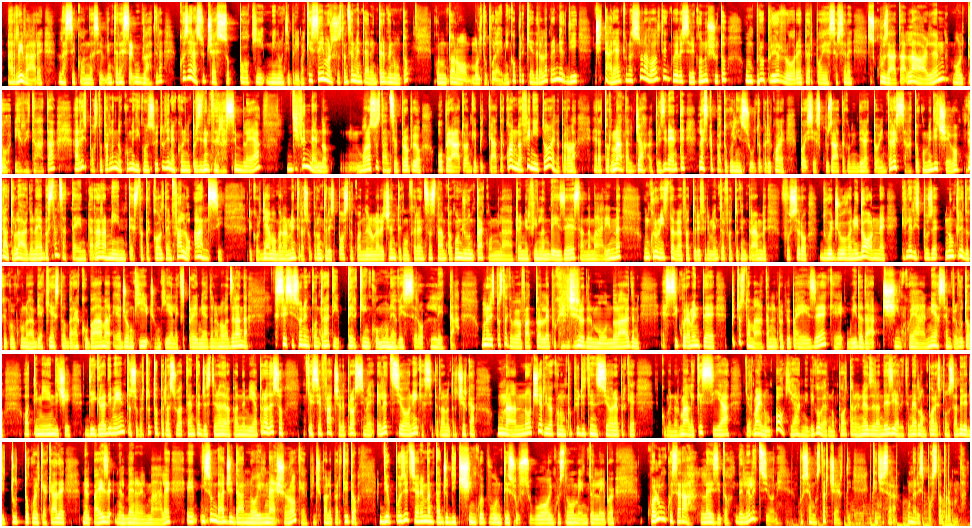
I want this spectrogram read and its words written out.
arrivare, la seconda se vi interessa googlatela. Cos'era successo pochi minuti prima? Che Seymour sostanzialmente era intervenuto con un tono molto polemico per chiedere alla Premier di citare anche una sola volta in cui avesse riconosciuto un proprio errore per poi essersene scusata. La Arden, molto irritata, ha risposto parlando come di consuetudine con il presidente dell'Assemblea difendendo in buona sostanza il proprio operato anche piccata. Quando ha finito e la parola era tornata già al presidente, le è scappato quell'insulto per il quale poi si è scusata con il diretto interessato, come dicevo. Peraltro l'Arden è abbastanza attenta, raramente è stata colta in fallo, anzi Ricordiamo banalmente la sua pronta risposta quando in una recente conferenza stampa congiunta con la premier finlandese Sanna Marin, un cronista aveva fatto riferimento al fatto che entrambe fossero due giovani donne e lei rispose non credo che qualcuno abbia chiesto a Barack Obama e a John Key, John Key è l'ex premier della Nuova Zelanda, se si sono incontrati perché in comune avessero l'età. Una risposta che aveva fatto all'epoca il Giro del Mondo. La Arden è sicuramente piuttosto amata nel proprio paese, che guida da 5 anni, ha sempre avuto ottimi indici di gradimento, soprattutto per la sua attenta gestione della pandemia, però adesso che si affaccia alle prossime elezioni, che si terranno tra circa un anno, ci arriva con un po' più di tensione perché come è normale che sia, gli ormai non pochi anni di governo portano i neozelandesi a ritenerla un po' responsabile di tutto quel che accade nel paese, nel bene e nel male, e i sondaggi danno il National, che è il principale partito di opposizione, in vantaggio di 5 punti sul suo in questo momento il Labour. Qualunque sarà l'esito delle elezioni, possiamo star certi che ci sarà una risposta pronta.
